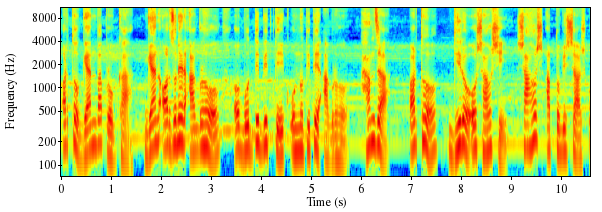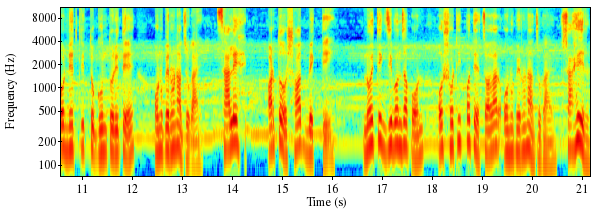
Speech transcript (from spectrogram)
অর্থ জ্ঞান বা প্রজ্ঞা। জ্ঞান অর্জনের আগ্রহ ও বুদ্ধিবৃত্তিক উন্নতিতে আগ্রহ। হামজা, অর্থ দৃঢ় ও সাহসী। সাহস, আত্মবিশ্বাস ও নেতৃত্ব গুণ তৈরিতে অনুপ্রেরণা যোগায়। সালেহ, অর্থ সৎ ব্যক্তি। নৈতিক জীবনযাপন ও সঠিক পথে চলার অনুপ্রেরণা যোগায়। শাহির,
